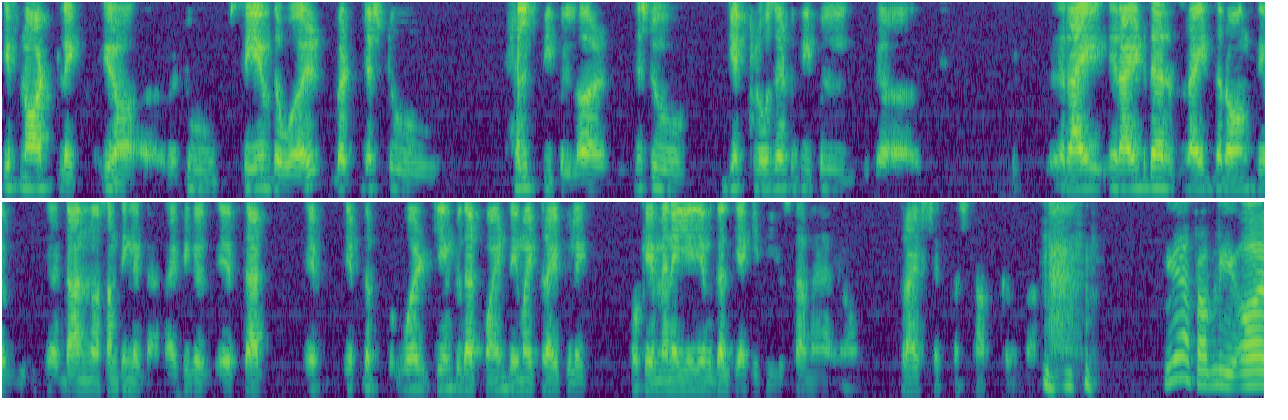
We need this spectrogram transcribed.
If not like you know uh, to save the world, but just to help people or just to get closer to people Uh, right right the right the wrongs they've uh, done or something like that i figure if that if if the world came to that point they might try to like okay मैंने ये ये गलतियां की थी उसका मैं you know, प्रायश्चित पश्चाताप करूंगा yeah probably or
